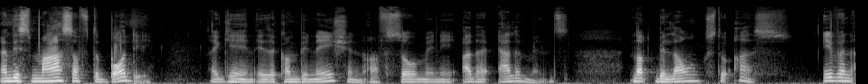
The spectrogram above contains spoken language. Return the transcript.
and this mass of the body again is a combination of so many other elements not belongs to us. Even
